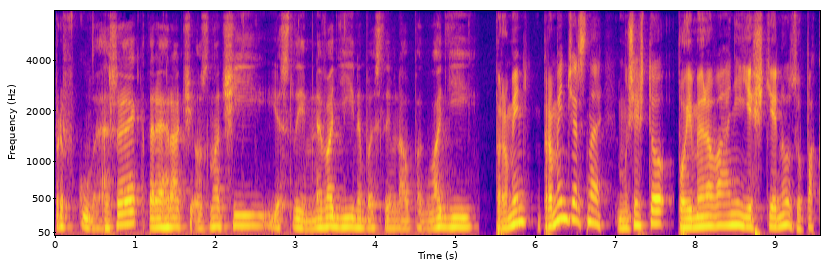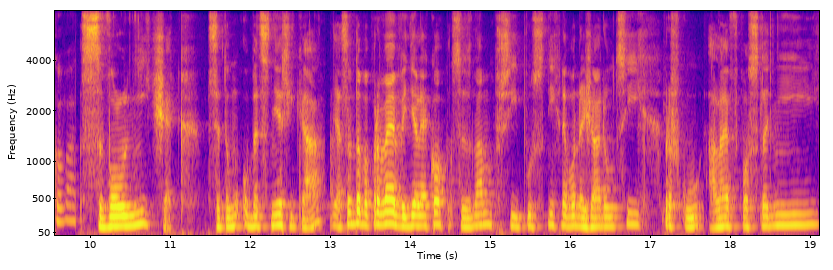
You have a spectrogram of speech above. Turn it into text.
prvků ve hře, které hráči označí, jestli jim nevadí nebo jestli jim naopak vadí. Promiň, promiň, Jersne, můžeš to pojmenování ještě jednou zopakovat? Svolníček se tomu obecně říká. Já jsem to poprvé viděl jako seznam přípustných nebo nežádoucích prvků, ale v poslední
